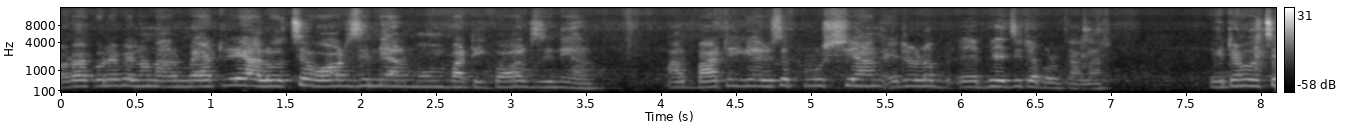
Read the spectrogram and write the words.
অর্ডার করে ফেলুন। আর ম্যাটেরিয়াল হচ্ছে অরিজিনাল মোম বাটিক অরিজিনাল আর বাটিকের হচ্ছে প্রুশিয়ান এটা হলো ভেজিটেবল কালার এটা হচ্ছে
